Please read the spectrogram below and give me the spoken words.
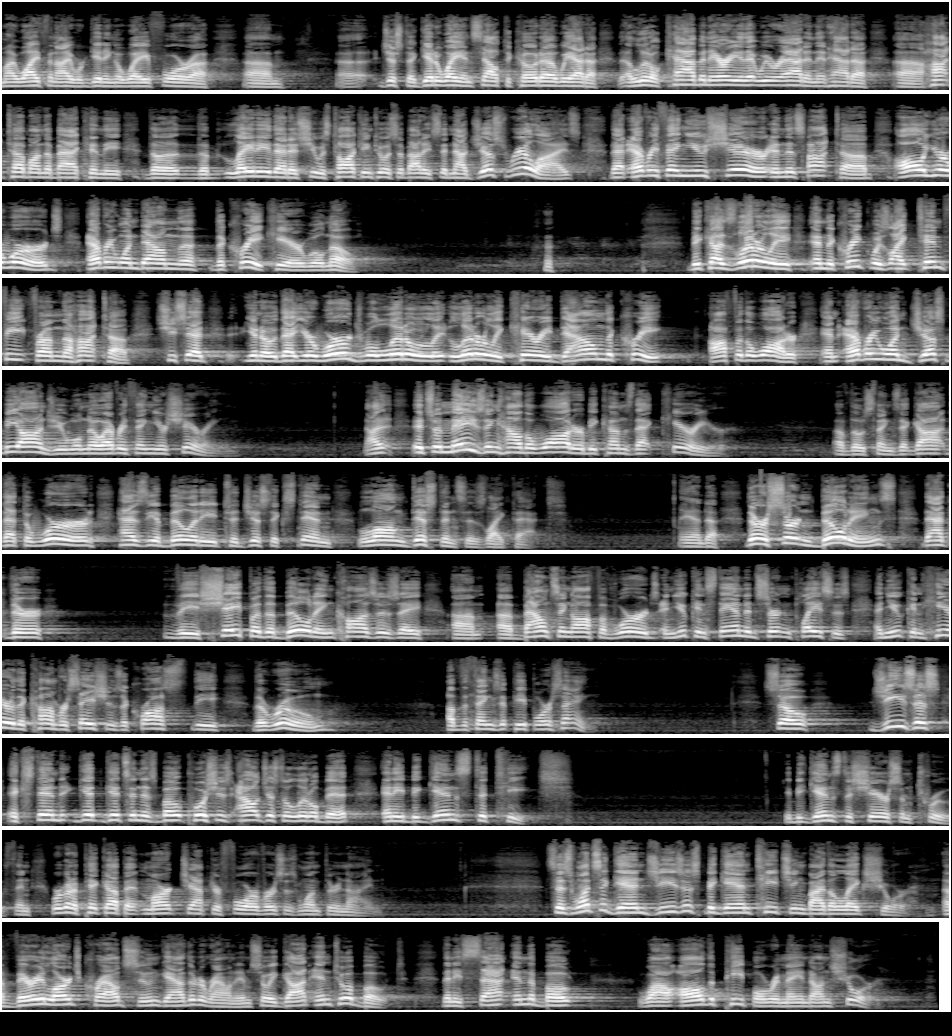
my wife and I were getting away for uh, um, uh, just a getaway in South Dakota. We had a, a, little cabin area that we were at, and it had a, a, hot tub on the back. And the, the, the lady that, as she was talking to us about it, said, Now just realize that everything you share in this hot tub, all your words, everyone down the, the creek here will know. Because literally, and the creek was like 10 feet from the hot tub. She said, you know, that your words will literally, literally carry down the creek off of the water, and everyone just beyond you will know everything you're sharing. Now, it's amazing how the water becomes that carrier of those things that God that the word has the ability to just extend long distances like that. And uh, there are certain buildings that the shape of the building causes a, um, a, bouncing off of words, and you can stand in certain places and you can hear the conversations across the, the room of the things that people are saying. So Jesus extend, get, gets in this boat, pushes out just a little bit, and he begins to teach. He begins to share some truth. And we're going to pick up at Mark chapter 4, verses 1 through 9. It says, Once again, Jesus began teaching by the lake shore. A very large crowd soon gathered around him, so he got into a boat. Then he sat in the boat while all the people remained on shore.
